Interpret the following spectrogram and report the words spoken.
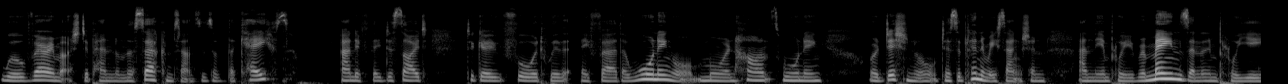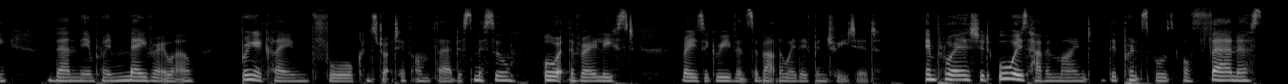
will very much depend on the circumstances of the case. And if they decide to go forward with a further warning or more enhanced warning or additional disciplinary sanction, and the employee remains an employee, then the employee may very well bring a claim for constructive unfair dismissal or at the very least, raise a grievance about the way they've been treated. Employers should always have in mind the principles of fairness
